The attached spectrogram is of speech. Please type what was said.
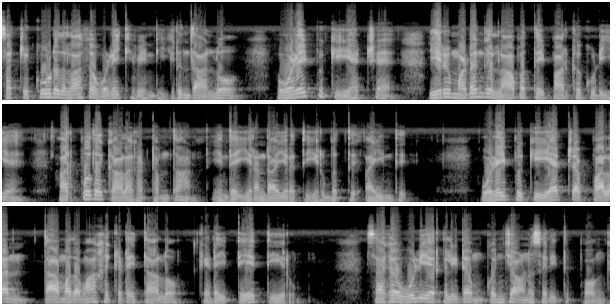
சற்று கூடுதலாக உழைக்க வேண்டி இருந்தாலோ உழைப்புக்கு ஏற்ற இரு மடங்கு லாபத்தை பார்க்கக்கூடிய அற்புத காலகட்டம்தான் இந்த இரண்டாயிரத்தி இருபத்து ஐந்து. உழைப்புக்கு ஏற்ற பலன் தாமதமாக கிடைத்தாலோ கிடைத்தே தீரும். சக ஊழியர்களிடம் கொஞ்சம் அனுசரித்து போங்க.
